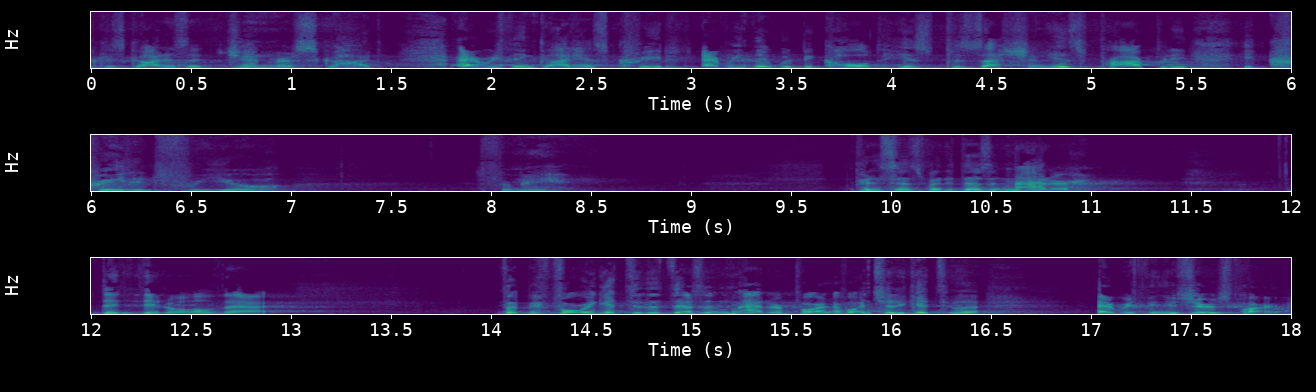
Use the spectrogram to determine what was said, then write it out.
because God is a generous God. Everything God has created, everything that would be called His possession, His property, He created for you, for me. But it says, but it doesn't matter. Then did all that. But before we get to the doesn't matter part, I want you to get to the everything is yours part.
